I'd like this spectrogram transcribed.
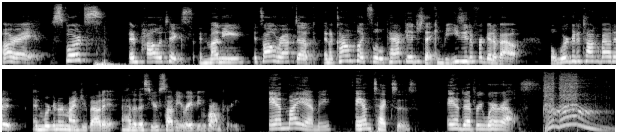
All right, sports and politics and money, it's all wrapped up in a complex little package that can be easy to forget about. But we're going to talk about it and we're going to remind you about it ahead of this year's Saudi Arabian Grand Prix. and Miami and Texas and everywhere else.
